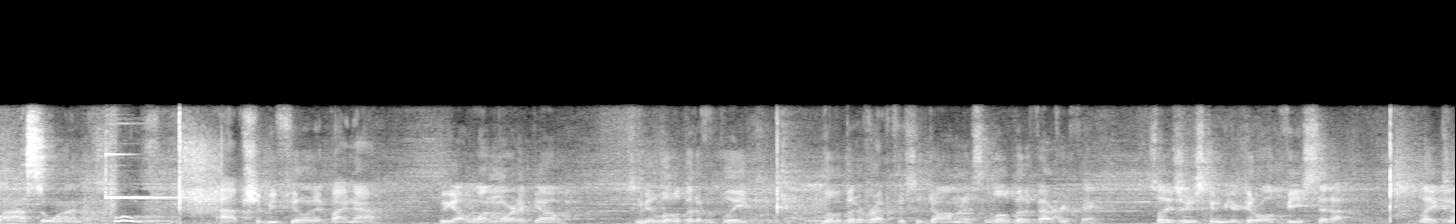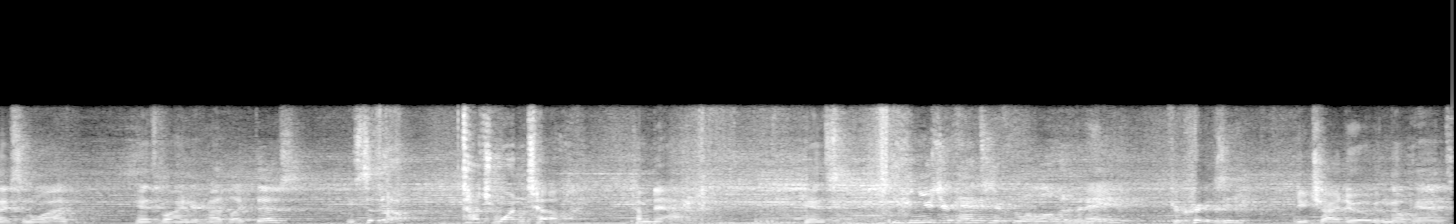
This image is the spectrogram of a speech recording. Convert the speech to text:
last one, Whew. abs should be feeling it by now, we got one more to go, it's gonna be a little bit of oblique, a little bit of rectus abdominis, a little bit of everything. So these are just gonna be your good old V sit-up. Legs nice and wide, hands behind your head like this, and sit up. Touch one toe, come down. Hands. You can use your hands here if you want a little bit of an aid. If you're crazy, you can try to do it with no hands.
